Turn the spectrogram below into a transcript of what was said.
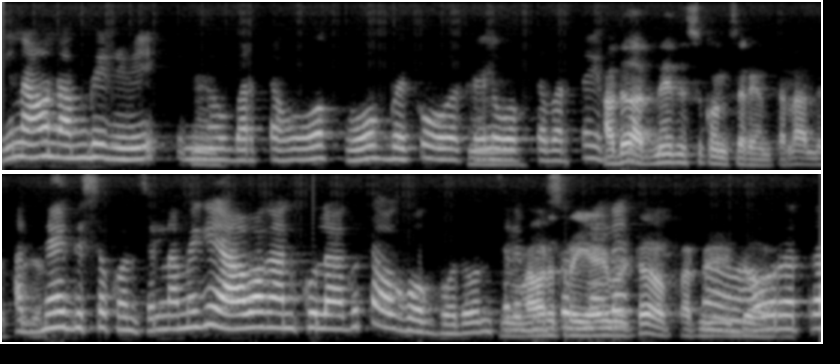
ಈಗ ನಾವು ನಂಬಿದೀವಿ. ಇನ್ನು ಬರ್ತಾ ಹೋಗ್ ಹೋಗ್ಬೇಕು ಹೋಗಕ್ಕೆಲ್ಲ ಹೋಗ್ತಾ ಬರ್ತಾ. ಅದು ಹದಿನೈದು ದಿವಸಕ್ಕೊಂದ್ಸರಿ ಅಂತಲ್ಲ? ಹದಿನೈದು ದಿವಸಕ್ಕೆ ಒಂದ್ಸಲಿ ನಮಗೆ ಯಾವಾಗ ಅನುಕೂಲ ಆಗುತ್ತೆ ಅವಾಗ ಹೋಗ್ಬೋದು. ಒಂದ್ಸರಿ ಅವ್ರ ಹತ್ರ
